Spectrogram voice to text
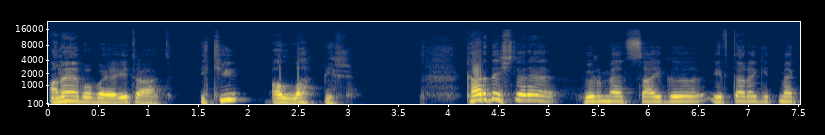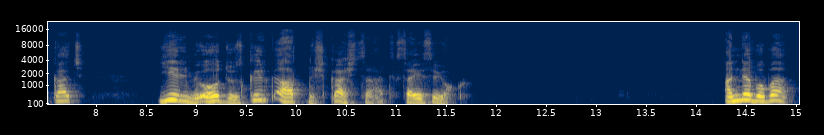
Anaya babaya itaat iki, Allah bir. Kardeşlere hürmet, saygı, iftara gitmek kaç? 20, 30, 40, 60 kaçsa artık sayısı yok. Anne baba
